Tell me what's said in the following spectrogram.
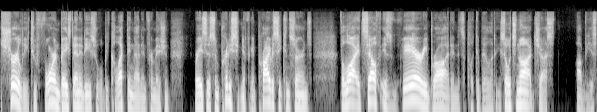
surely to foreign based entities who will be collecting that information, raises some pretty significant privacy concerns. The law itself is very broad in its applicability. So it's not just obvious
